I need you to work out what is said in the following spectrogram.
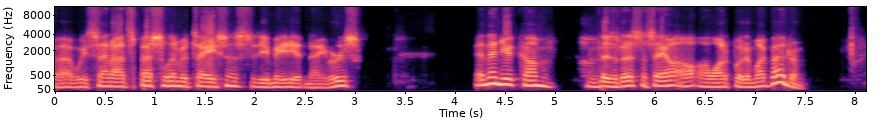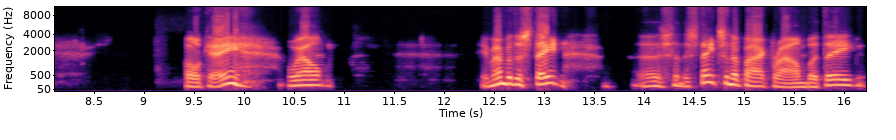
Uh, we send out special invitations to the immediate neighbors. And then you come visit us and say, oh, I want to put in my bedroom. Okay, well, remember the state? Uh, so the state's in the background, but they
